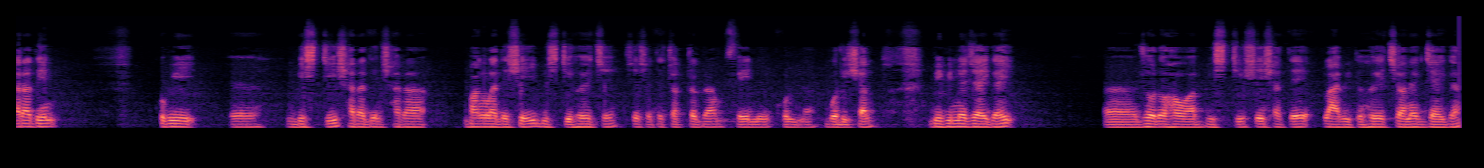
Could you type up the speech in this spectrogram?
সারাদিন খুবই বৃষ্টি, সারাদিন সারা বাংলাদেশেই বৃষ্টি হয়েছে। সেই সাথে চট্টগ্রাম, ফেনী, খুলনা, বরিশাল বিভিন্ন জায়গায় ঝোড়ো হাওয়া, বৃষ্টি সেই সাথে প্লাবিত হয়েছে অনেক জায়গা।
